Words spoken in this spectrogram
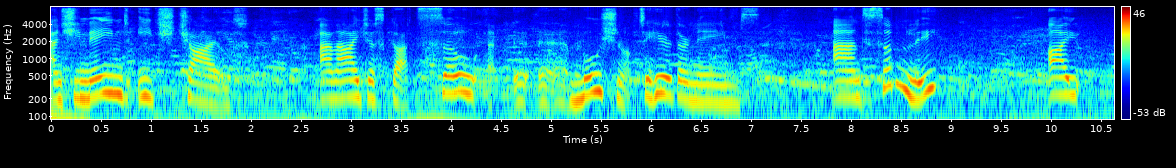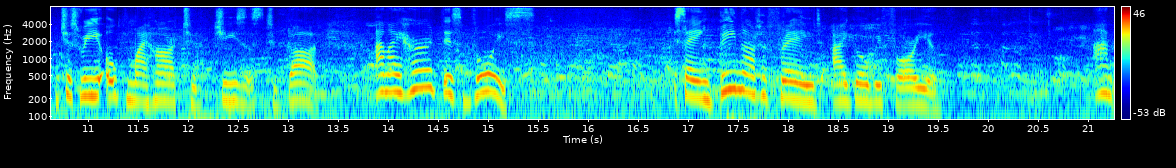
and she named each child, and I just got so uh, uh, emotional to hear their names, and suddenly, I just reopened my heart to Jesus, to God. And I heard this voice saying, Be not afraid, I go before you. And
